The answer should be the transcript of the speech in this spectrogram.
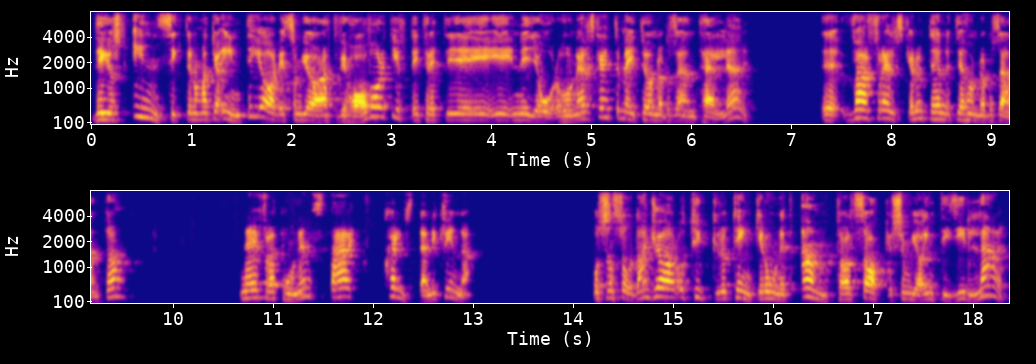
Det är just insikten om att jag inte gör det som gör att vi har varit gifta i 39 år och hon älskar inte mig till 100 procent heller. Eh, varför älskar du inte henne till 100 då? Nej, för att hon är en stark, självständig kvinna. Och som sådan gör och tycker och tänker hon ett antal saker som jag inte gillar.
